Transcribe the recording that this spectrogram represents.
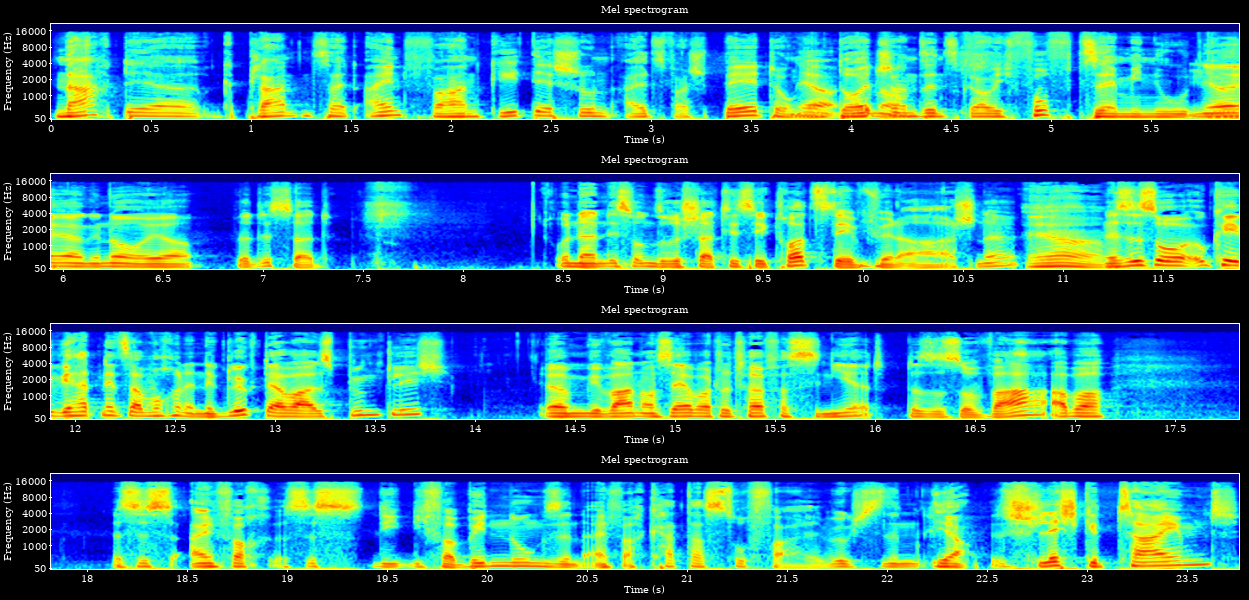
nach der geplanten Zeit einfahren, geht der schon als Verspätung. Ja, In Deutschland genau. sind es, glaube ich, 15 Minuten. ja, ja, genau, ja. Das ist das. Und dann ist unsere Statistik trotzdem für den Arsch, ne? Ja. Das ist so, okay, wir hatten jetzt am Wochenende Glück, da war alles pünktlich. Ähm, wir waren auch selber total fasziniert, dass es so war, aber es ist einfach, es ist, die, die Verbindungen sind einfach katastrophal. Wirklich sind Ja. schlecht getimed.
